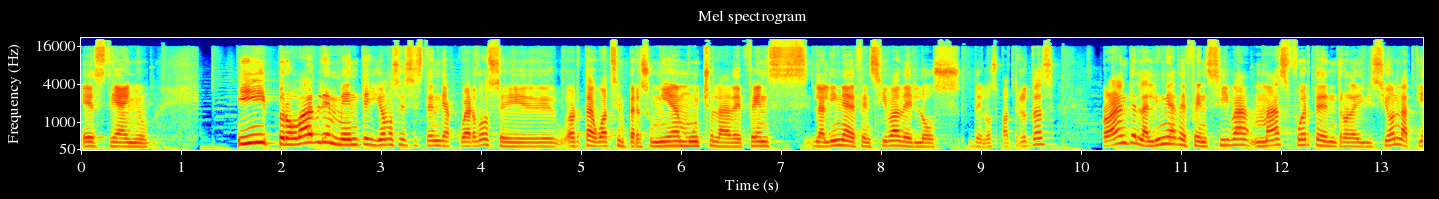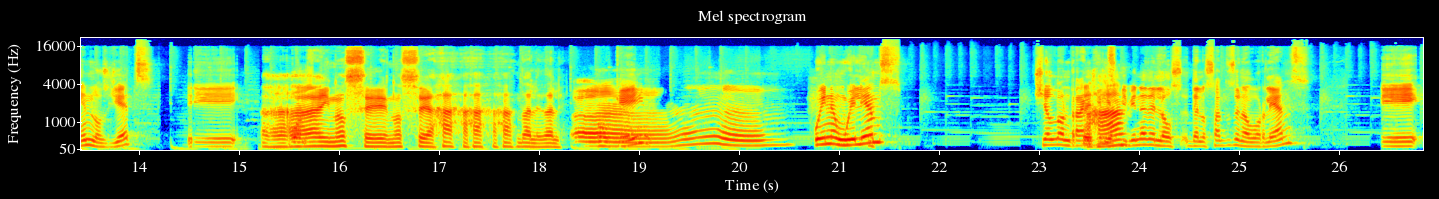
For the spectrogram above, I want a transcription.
este año. Y probablemente, yo no sé si estén de acuerdo, se, ahorita Watson presumía mucho la, la línea defensiva de los, de los Patriotas. Probablemente la línea defensiva más fuerte dentro de la división la tienen los Jets. Eh, Ay, no sé, no sé. dale, dale. Ok. Quinn and Williams. Sheldon Rankins, que viene de los, de los Santos de Nueva Orleans. Eh,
